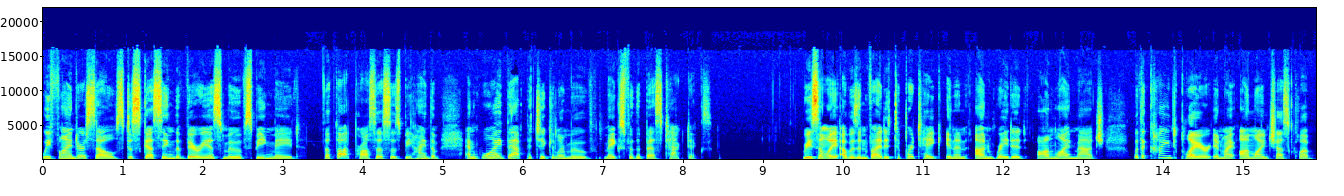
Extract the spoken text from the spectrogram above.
we find ourselves discussing the various moves being made, the thought processes behind them, and why that particular move makes for the best tactics. Recently, I was invited to partake in an unrated online match with a kind player in my online chess club.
